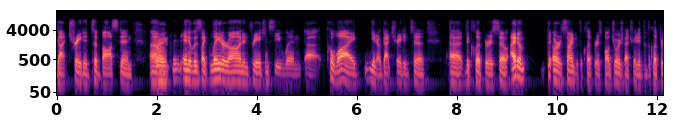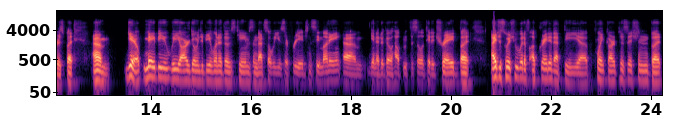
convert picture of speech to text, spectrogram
got traded to Boston. Um, right. And it was like later on in free agency when uh, Kawhi, you know, got traded to uh, the Clippers. So I don't, or signed with the Clippers. Paul George got traded to the Clippers. But, um, you know, maybe we are going to be one of those teams, and that's how we use our free agency money, um, you know, to go help them facilitate a trade. But I just wish we would have upgraded at the uh, point guard position. But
